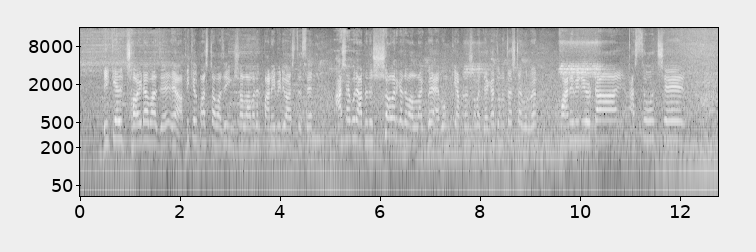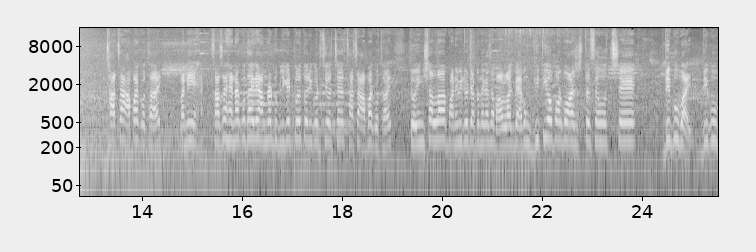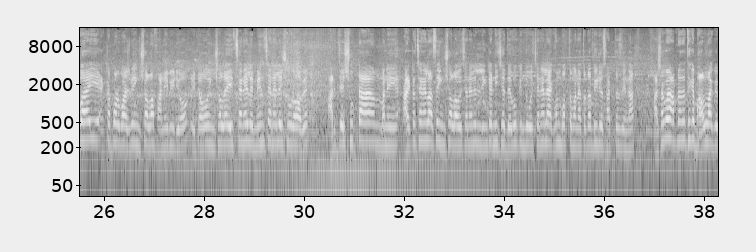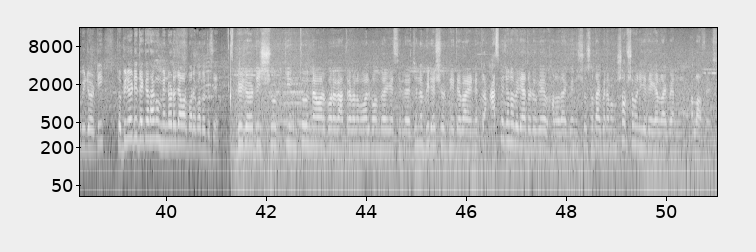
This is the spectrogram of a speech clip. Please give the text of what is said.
বিকেল ছয়টা বাজে বিকেল পাঁচটা বাজে, ইনশাল্লাহ আমাদের পানি ভিডিও আসতেছে। আশা করি আপনাদের সবার কাছে ভালো লাগবে এবং কি আপনারা সবাই দেখার জন্য চেষ্টা করবেন। পানি ভিডিওটা আসতে হচ্ছে, চাচা আপা কোথায়? মানে চাচা হেনা কোথায় রে? আমরা ডুপ্লিকেট করে তৈরি করছি হচ্ছে চাচা আপা কোথায়? তো ইনশাল্লাহ পানি ভিডিওটি আপনাদের কাছে ভালো লাগবে এবং দ্বিতীয় পর্ব আসতেছে হচ্ছে দীপু ভাই দীপু ভাই একটা পর্ব আসবে, ইনশাল্লাহ ফানি ভিডিও এটাও ইনশাল্লাহ এই চ্যানেলে মেন চ্যানেলে শুরু হবে। আর যে শ্যুটটা মানে আরেকটা চ্যানেল আছে, ইনশাল্লাহ ওই চ্যানেলের লিঙ্কটা নিচে দেবো, কিন্তু ওই চ্যানেলে এখন বর্তমানে এতটা ভিডিও ছাড়তেছি না। আশা করি আপনাদের থেকে ভালো লাগবে ভিডিওটি তো ভিডিওটি দেখতে থাকুন মেন রোডে যাওয়ার পরে কত দিছে ভিডিওটি শ্যুট কিন্তু নেওয়ার পরে রাত্রেবেলা মোবাইল বন্ধ হয়ে গেছিল, এর জন্য ভিডিও শ্যুট নিতে পারিনি। তো আজকের জন্য ভিডিও এতটুকু। ভালো থাকবেন, সুস্থ থাকবেন এবং সবসময় নিজে দেখে রাখবেন। আল্লাহ হাফেজ।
